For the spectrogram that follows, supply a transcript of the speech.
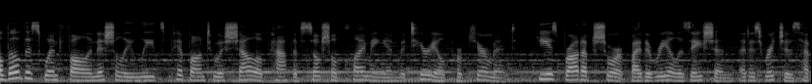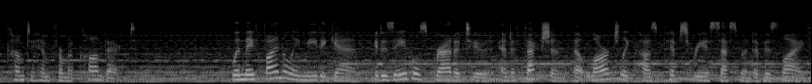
Although this windfall initially leads Pip onto a shallow path of social climbing and material procurement, he is brought up short by the realization that his riches have come to him from a convict. When they finally meet again, it is Abel's gratitude and affection that largely cause Pip's reassessment of his life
